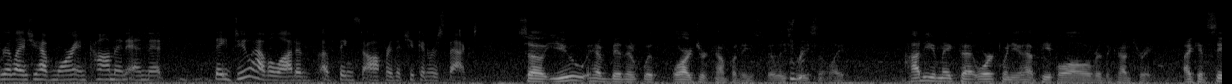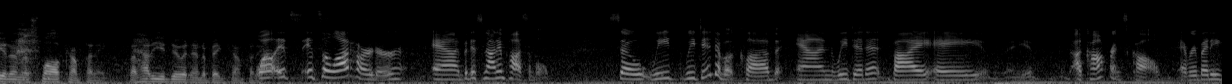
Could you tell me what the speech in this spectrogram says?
realize you have more in common and that they do have a lot of, of things to offer that you can respect. So you have been with larger companies, at least mm-hmm. recently. How do you make that work when you have people all over the country? I can see it in a small company, but how do you do it in a big company? Well, it's it's a lot harder, and but it's not impossible. So we we did a book club, and we did it by a a conference call. Everybody,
